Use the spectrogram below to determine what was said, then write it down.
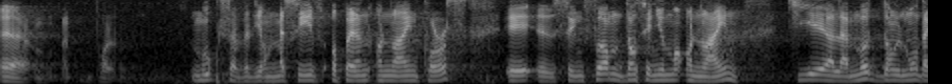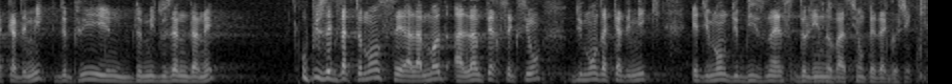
Euh, MOOC, ça veut dire Massive Open Online Course, et euh, c'est une forme d'enseignement online qui est à la mode dans le monde académique depuis une demi-douzaine d'années. Ou plus exactement, c'est à la mode à l'intersection du monde académique et du monde du business de l'innovation pédagogique.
